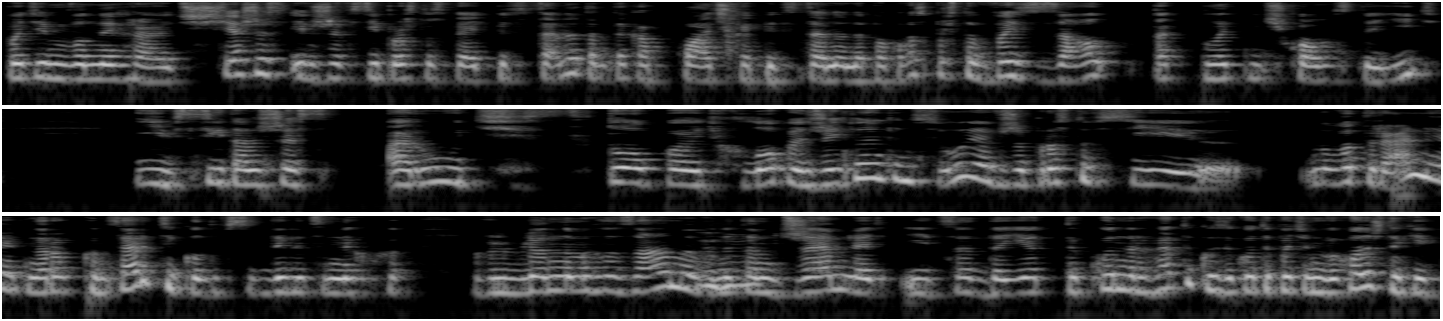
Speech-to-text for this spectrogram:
потім вони грають ще щось, і вже всі просто стоять під сценою, там така пачка під сценою напаковась, просто весь зал так плотнічком стоїть, і всі там щось оруть, топають, хлопають, вже ніхто не танцює, вже просто всі. Ну, от реально, як на рок-концерті, коли всі дивляться на них влюбленими глазами, вони Мгм. там джемлять, і це дає таку енергетику, з якої ти потім виходиш такий.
